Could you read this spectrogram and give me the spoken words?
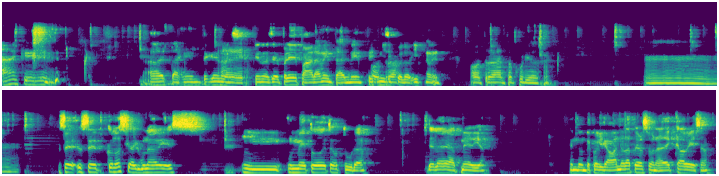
Ah, qué bien. Ah, esta gente que A no, que no se prepara mentalmente ni Otro. psicológicamente. Otro dato curioso. Mm, ¿Usted, usted conoció alguna vez un, un método de tortura de la Edad Media en donde colgaban a la persona de cabeza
